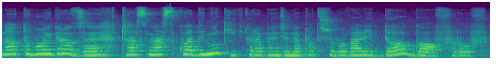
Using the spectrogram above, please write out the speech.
No to moi drodzy, czas na składniki, które będziemy potrzebowali do gofrów.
